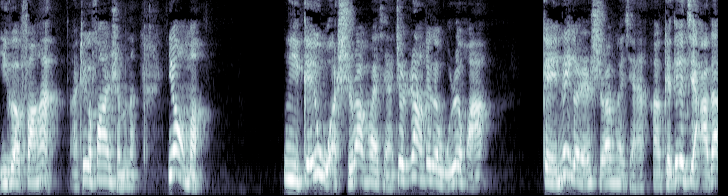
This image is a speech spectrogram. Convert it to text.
一个方案啊。这个方案是什么呢？要么你给我十万块钱，就是让这个吴瑞华。给那个人十万块钱啊，给这个假的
